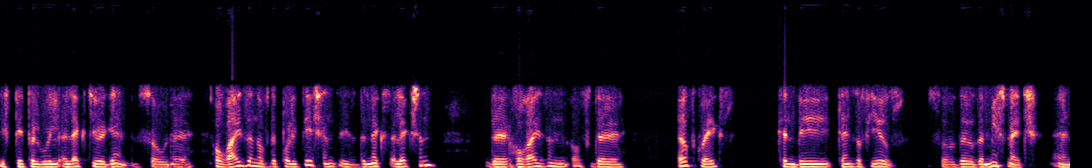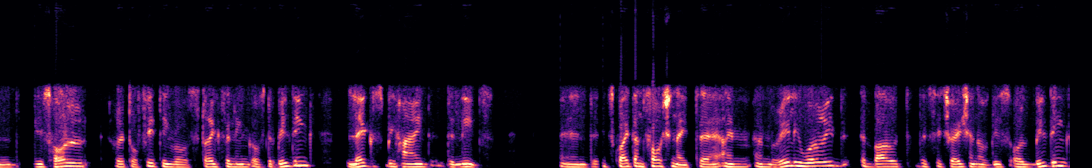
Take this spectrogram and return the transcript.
if people will elect you again. So the horizon of the politicians is the next election. The horizon of the earthquakes can be tens of years. So there's a mismatch, and this whole retrofitting or strengthening of the building lags behind the needs. And it's quite unfortunate. Uh, I'm, I'm really worried about the situation of these old buildings.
